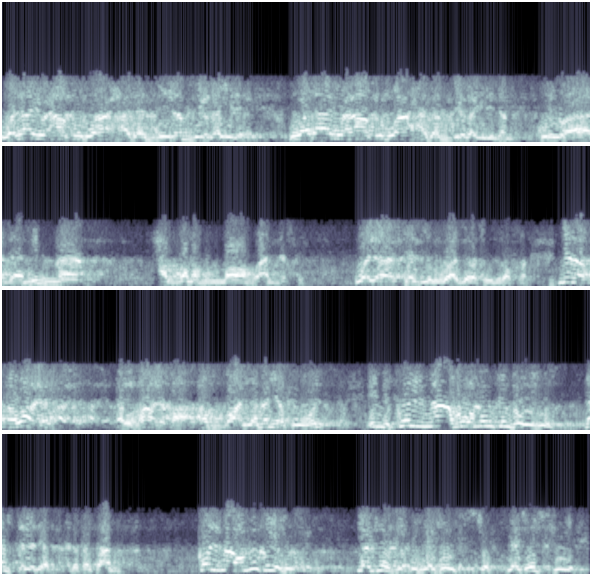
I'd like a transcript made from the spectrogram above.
ولا يعاقب أحدا بذنب غيره. ولا يعاقب أحدا بغير ذنب. كل هذا مما حرمه الله عن نفسه. ولا تزر وازرة وزر أخرى. من الطوائف الغالقة الضالة من يقول إن كل ما هو ممكن فهو يجوز. نفس الذي ذكرت عنه. كل ما هو ممكن يجوز. يجوز يقول يجوز. شوف يجوز في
